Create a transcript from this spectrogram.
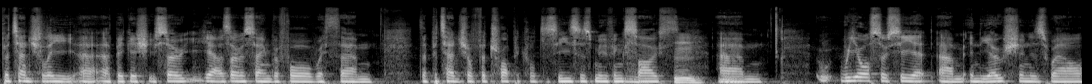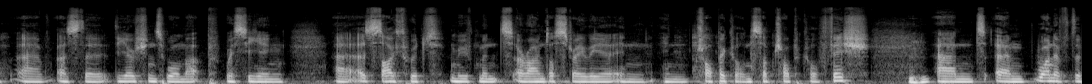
potentially a, a big issue. So, yeah, as I was saying before, with um, the potential for tropical diseases moving south, Mm. We also see it um, in the ocean as well. Uh, as the, the oceans warm up, we're seeing uh, a southward movement around Australia in, in tropical and subtropical fish. And um, one of the,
